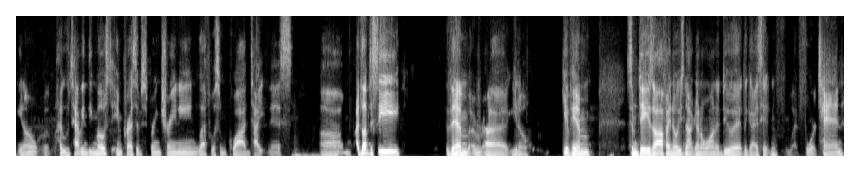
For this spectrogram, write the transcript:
you know, who's having the most impressive spring training, left with some quad tightness. Um, I'd love to see them, uh, you know, give him some days off. I know he's not going to want to do it. The guy's hitting what 410,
